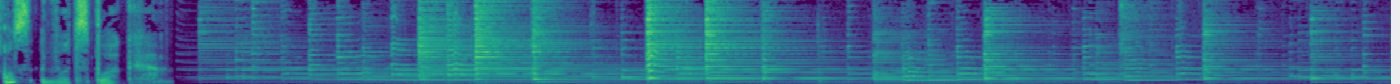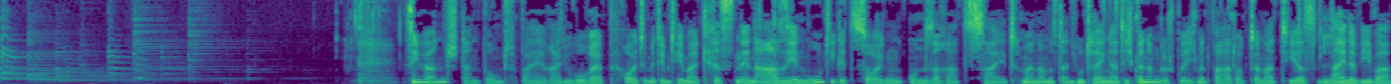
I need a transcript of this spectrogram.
aus Würzburg. Sie hören Standpunkt bei Radio Horeb heute mit dem Thema Christen in Asien, mutige Zeugen unserer Zeit. Mein Name ist Anjuta Engert. Ich bin im Gespräch mit Pfarrer Dr. Matthias Leineweber.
